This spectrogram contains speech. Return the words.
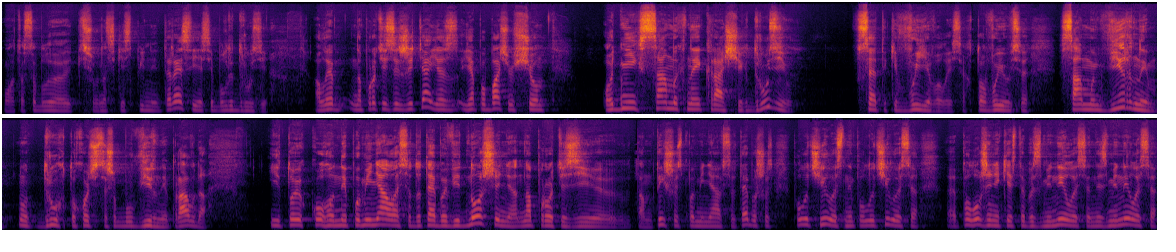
От, особливо, якщо в нас якісь спільні інтереси, якщо були друзі. Але на протязі життя я, я побачив, що одні з самих найкращих друзів все-таки виявилися, хто виявився самим вірним, ну, друг, хто хочеться, щоб був вірний, правда? І той, кого не помінялося до тебе відношення на протязі, е, там, ти щось помінявся, в тебе щось вийшло, не вийшло, положення якесь в тебе змінилося, не змінилося,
